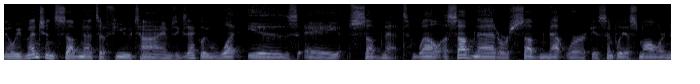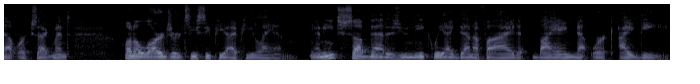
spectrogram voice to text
Now, we've mentioned subnets a few times. Exactly what is a subnet? Well, a subnet or subnetwork is simply a smaller network segment on a larger TCP IP LAN. And each subnet is uniquely identified by a network ID.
